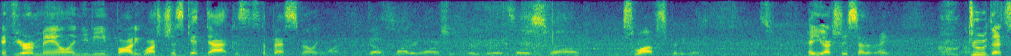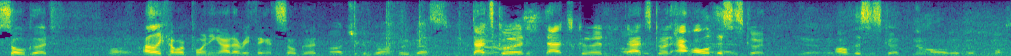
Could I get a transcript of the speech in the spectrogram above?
If you're a male and you need body wash, just get that because it's the best smelling one. Dove body wash is pretty good. So is Suave. Suave's pretty good. Hey, you actually said it right. Dude, that's so good. What? I like how we're pointing out everything. It's so good. Uh, chicken broccoli best. That's good. rice. That's good. Oh, That's good. All of this rice. is good. All of this is good. Not all of it, most.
